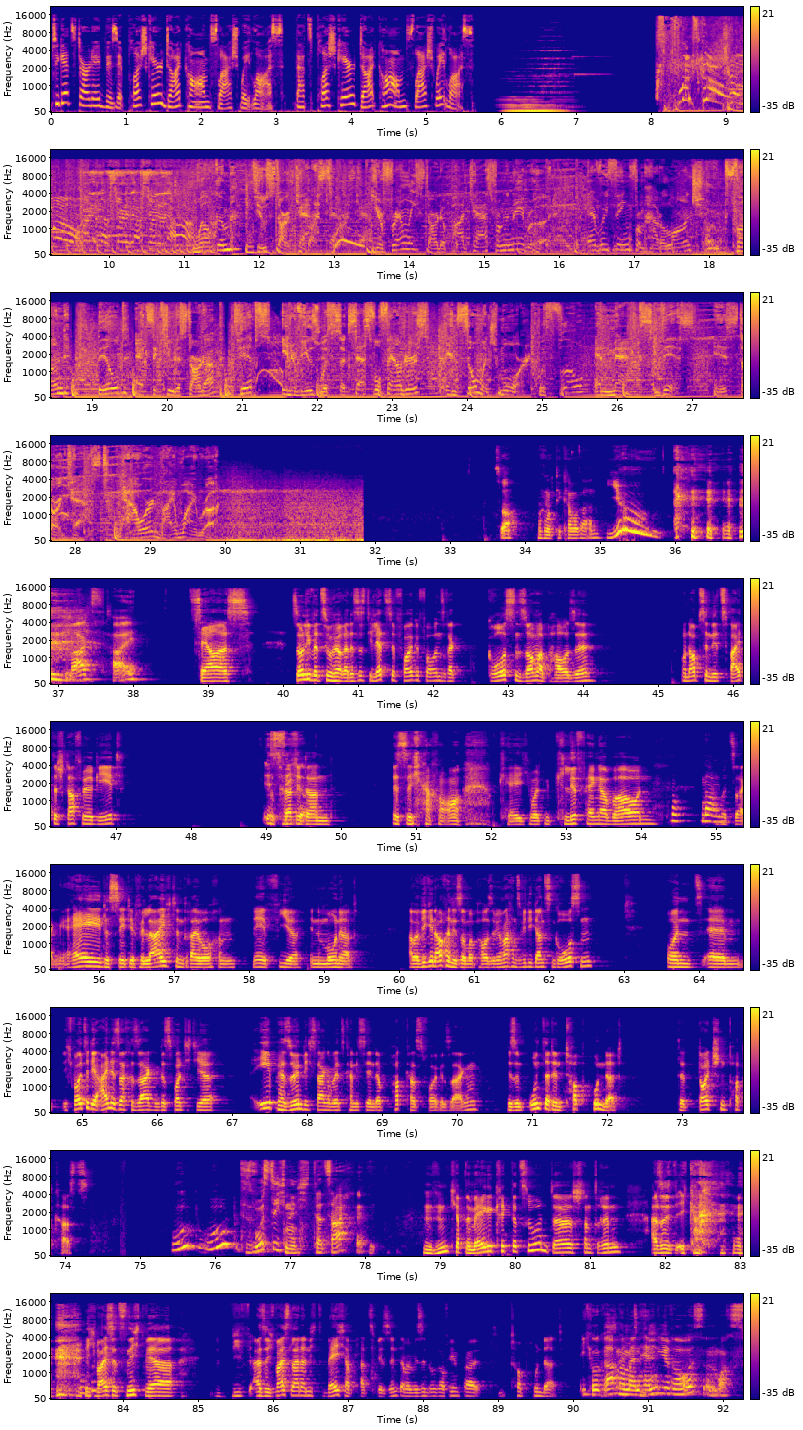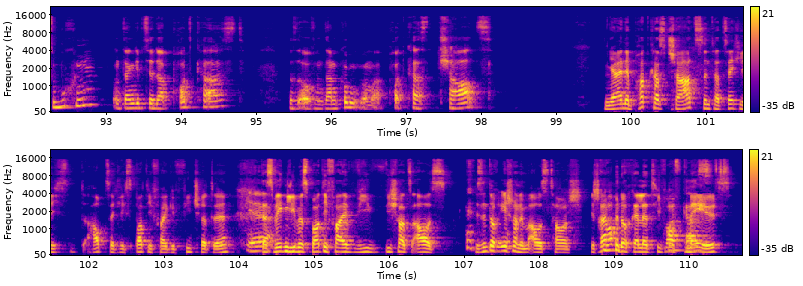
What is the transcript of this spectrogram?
To get started, visit plushcare.com slash weight loss. That's plushcare.com slash weight loss. Let's go! Come on! Turn it up, turn it up, turn it up. Welcome to Startcast, your friendly startup podcast from the neighborhood. Everything from how to launch, fund, build, execute a startup, tips, interviews with successful founders, and so much more with Flo and Max. This is Startcast, powered by Wyra. So, mach noch die Kamera an. Juhu! Max, hi. Servus. So, liebe Zuhörer, das ist die letzte Folge vor unserer großen Sommerpause. Und ob es in die zweite Staffel geht, Ist das hört ihr sicher. dann. Ist sicher. Oh, okay, ich wollte einen Cliffhanger bauen. Ich Nein. wollte sagen, hey, das seht ihr vielleicht in drei Wochen. Nee, vier, in einem Monat. Aber wir gehen auch in die Sommerpause. Wir machen es wie die ganzen Großen. Und ähm, ich wollte dir eine Sache sagen, das wollte ich dir eh persönlich sagen, aber jetzt kann ich es dir in der Podcast-Folge sagen. Wir sind unter den Top 100 der deutschen Podcasts. Wup, wup. Das wusste ich nicht, Tatsache. Mhm, ich habe eine Mail gekriegt dazu und da stand drin, also ich kann, ich weiß jetzt nicht, wer, wie, also ich weiß leider nicht, welcher Platz wir sind, aber wir sind auf jeden Fall Top 100. Ich hole gerade mal mein Handy raus und mach Suchen und dann gibt's ja da Podcast. Pass auf, und dann gucken wir mal. Podcast Charts. Ja, in den Podcast-Charts sind tatsächlich hauptsächlich Spotify gefeaterte. Ja. Deswegen, liebe Spotify, wie, wie schaut's aus? Wir sind doch eh schon im Austausch. Ihr schreibt Top mir doch relativ oft Podcast. Mails.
